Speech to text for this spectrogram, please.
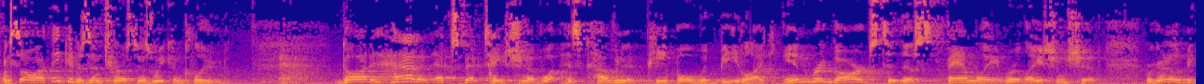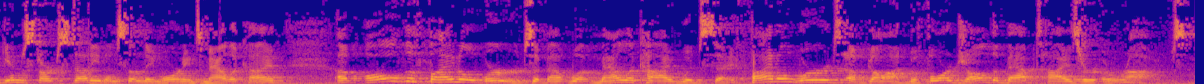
And so I think it is interesting as we conclude. God had an expectation of what his covenant people would be like in regards to this family relationship. We're going to begin to start studying on Sunday mornings Malachi. Of all the final words about what Malachi would say, final words of God before John the Baptizer arrives.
